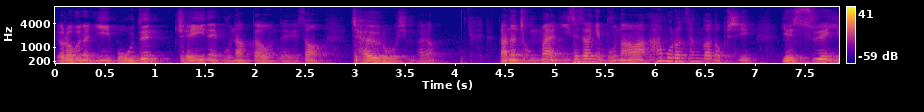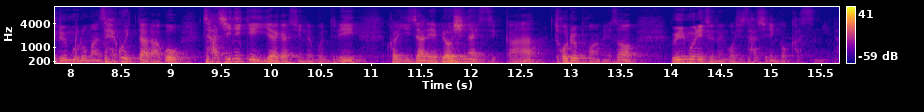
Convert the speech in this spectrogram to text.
여러분은 이 모든 죄인의 문화 가운데에서 자유로우신가요? 나는 정말 이 세상의 문화와 아무런 상관없이 예수의 이름으로만 살고 있다라고 자신 있게 이야기할 수 있는 분들이 과연 이 자리에 몇이나 있을까? 저를 포함해서 의문이 드는 것이 사실인 것 같습니다.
